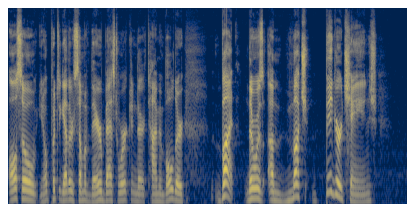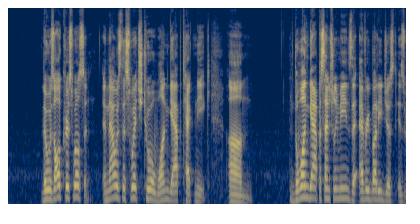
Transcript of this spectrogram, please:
also, you know, put together some of their best work in their time in Boulder. But there was a much bigger change that was all Chris Wilson. And that was the switch to a one gap technique. Um, the one gap essentially means that everybody just is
